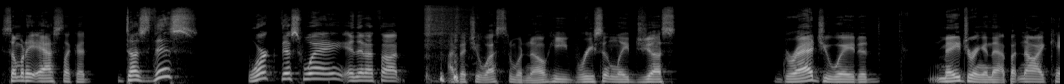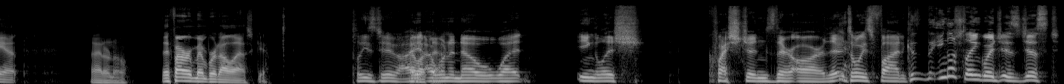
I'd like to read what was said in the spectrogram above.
somebody asked like a, does this work this way? And then I thought, I bet you Weston would know. He recently just graduated majoring in that, but now I can't. I don't know. If I remember it, I'll ask you. Please do. I, I want to know what English questions there are. There- It's always fun because the English language is just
